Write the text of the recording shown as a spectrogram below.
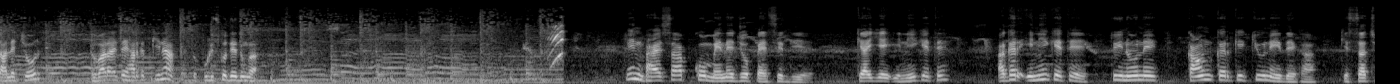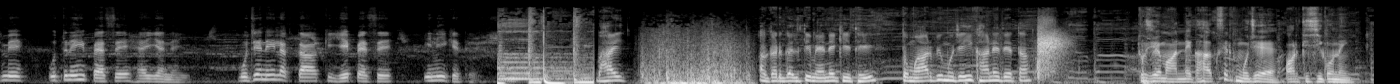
साले चोर दोबारा ऐसे हरकत की ना तो पुलिस को दे दूँगा। इन भाई साहब को मैंने जो पैसे दिए क्या ये इन्हीं के थे? अगर इन्हीं के थे तो इन्होंने काउंट करके क्यों नहीं देखा कि सच में उतने ही पैसे हैं या नहीं? मुझे नहीं लगता कि ये पैसे इन्हीं के थे। भाई अगर गलती मैंने की थी तो मार भी मुझे ही खाने देता। तुझे मारने का हक सिर्फ़ मुझे है और किसी को नहीं।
